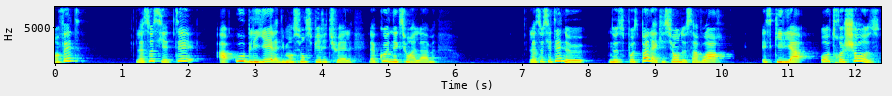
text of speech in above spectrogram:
En fait, la société a oublié la dimension spirituelle, la connexion à l'âme. La société ne, ne se pose pas la question de savoir est-ce qu'il y a autre chose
